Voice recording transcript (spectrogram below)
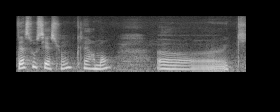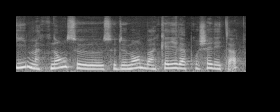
d'associations, clairement, euh, qui maintenant se, se demandent ben, quelle est la prochaine étape,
